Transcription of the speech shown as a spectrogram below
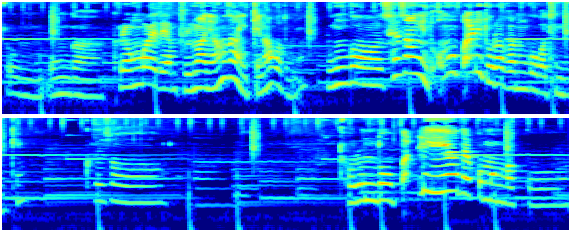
좀 뭔가 그런 거에 대한 불만이 항상 있긴 하거든요. 뭔가 세상이 너무 빨리 돌아가는 것 같은 느낌? 그래서 결혼도 빨리 해야 될 것만 같고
